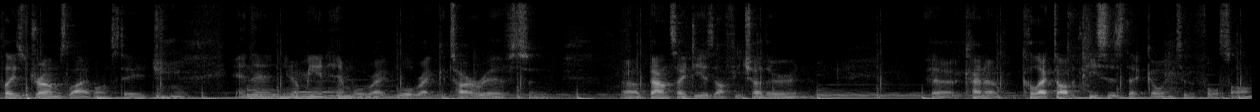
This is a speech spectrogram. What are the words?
plays drums live on stage and then you know me and him will write we'll write guitar riffs and uh, bounce ideas off each other and uh, kind of collect all the pieces that go into the full song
